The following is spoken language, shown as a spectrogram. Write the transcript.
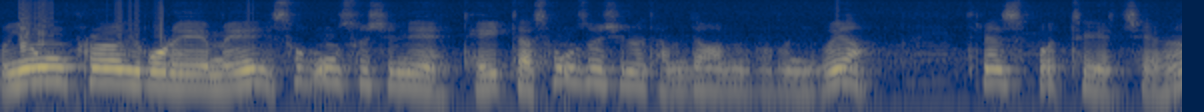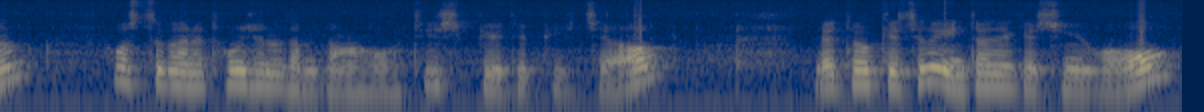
응용 프로그램의 송수신의 데이터 송수신을 담당하는 부분이고요. transport 계층, 호스트 간의 통신을 담당하고 TCP, UDP 있죠. 네트워크 계층은 인터넷 계층이고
